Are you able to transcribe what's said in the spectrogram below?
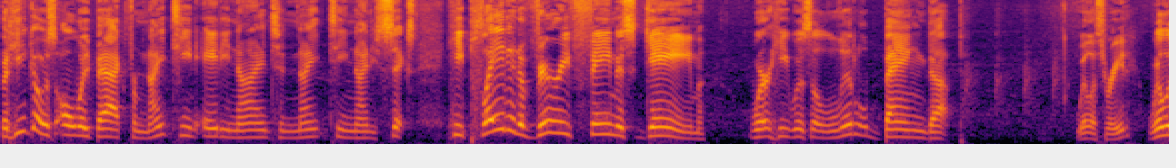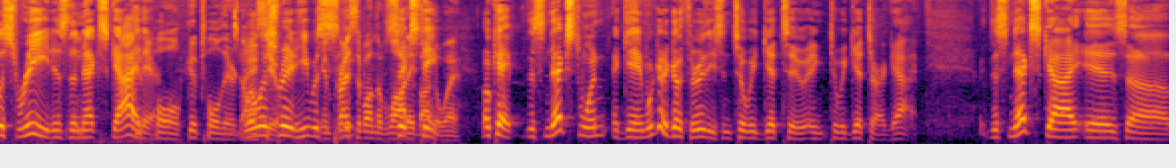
but he goes all the way back from 1989 to 1996. He played in a very famous game where he was a little banged up. Willis Reed. Willis Reed is the next guy there. Pull, good pull there, Don. Willis. Reed, he was Impressive on the Vlade, by the way. Okay, this next one again, we're going to go through these until we get to until we get to our guy. This next guy is uh,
